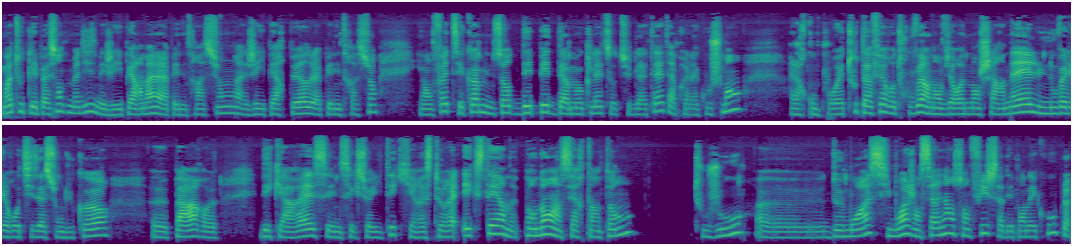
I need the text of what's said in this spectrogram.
Moi, toutes les patientes me disent, mais j'ai hyper mal à la pénétration, j'ai hyper peur de la pénétration. Et en fait, c'est comme une sorte d'épée de Damoclès au-dessus de la tête après l'accouchement, alors qu'on pourrait tout à fait retrouver un environnement charnel, une nouvelle érotisation du corps euh, par euh, des caresses et une sexualité qui resterait externe pendant un certain temps, toujours, euh, deux mois, six mois, j'en sais rien, on s'en fiche, ça dépend des couples,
